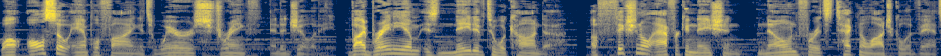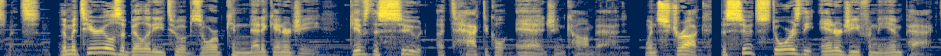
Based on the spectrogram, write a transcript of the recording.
while also amplifying its wearer's strength and agility. Vibranium is native to Wakanda, a fictional African nation known for its technological advancements. The material's ability to absorb kinetic energy gives the suit a tactical edge in combat. When struck, the suit stores the energy from the impact,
